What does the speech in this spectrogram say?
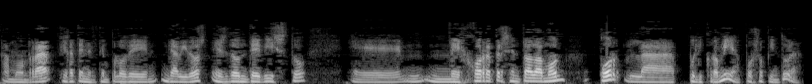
Amon-Ra, fíjate, en el templo de, de es donde he visto eh, mejor representado a Amón por la policromía, por su pintura.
